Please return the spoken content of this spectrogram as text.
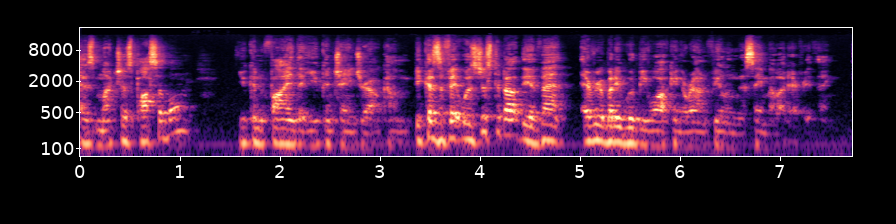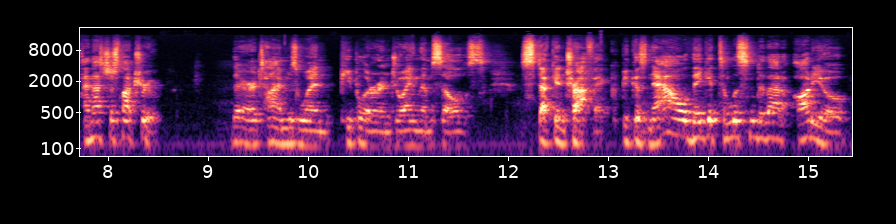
as much as possible, you can find that you can change your outcome. Because if it was just about the event, everybody would be walking around feeling the same about everything. And that's just not true. There are times when people are enjoying themselves stuck in traffic because now they get to listen to that audio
